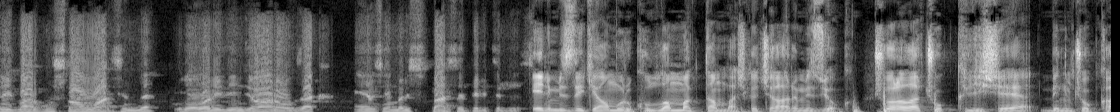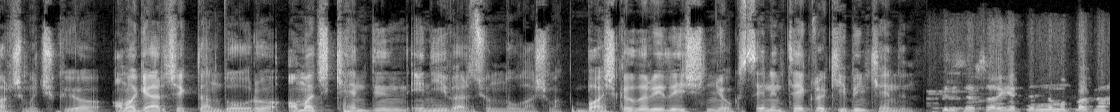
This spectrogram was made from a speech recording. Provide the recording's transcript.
Bar push down var şimdi. Bu da olabildiğince ağır olacak. En sonunda bir süper sette bitireceğiz. Elimizdeki hamuru kullanmaktan başka çaremiz yok. Şu aralar çok klişe, benim çok karşıma çıkıyor. Ama gerçekten doğru. Amaç kendinin en iyi versiyonuna ulaşmak. Başkalarıyla işin yok. Senin tek rakibin kendin. Triceps hareketlerinde mutlaka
